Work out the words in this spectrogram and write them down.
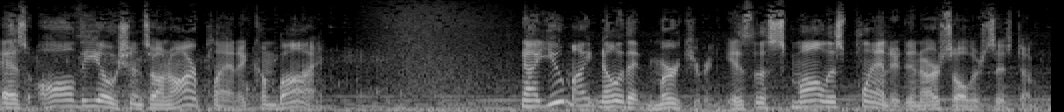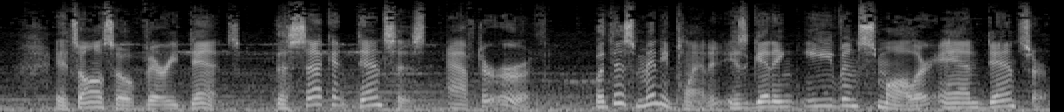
as all the oceans on our planet combined. Now, you might know that Mercury is the smallest planet in our solar system. It's also very dense, the second densest after Earth. But this mini planet is getting even smaller and denser.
